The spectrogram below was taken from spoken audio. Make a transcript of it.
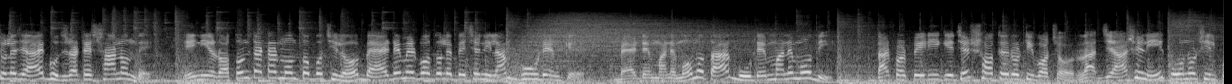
চলে যায় গুজরাটের সানন্দে। এই নিয়ে রতন টাটার মন্তব্য ছিল ব্যাডেমের বদলে বেছে নিলাম গুড এমকে ব্যাডেম মানে মমতা, গুড এম মানে মোদি। তারপর পেরিয়ে গেছে সতেরোটি বছর। রাজ্যে আসেনি কোনো শিল্প।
